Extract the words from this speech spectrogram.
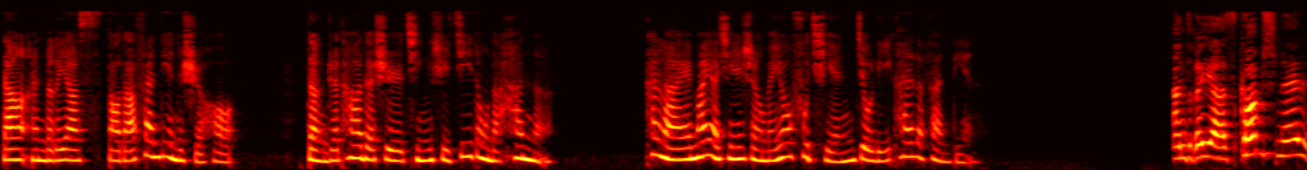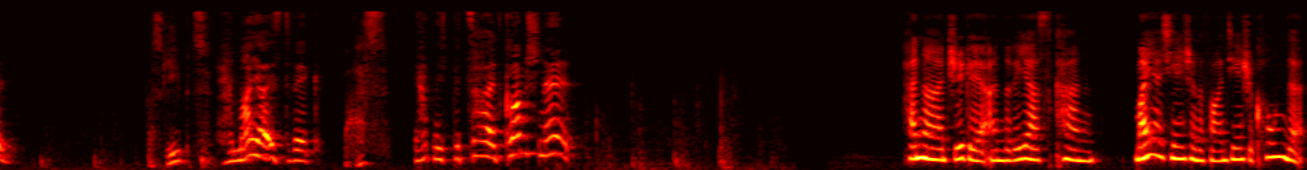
当安德烈亚斯到达饭店的时候， 等着他的是情绪激动的汉娜。看来玛雅先生没有付钱就离开了饭店。Andreas, komm schnell. Was gibt's? Herr Meier ist weg. Was? Er hat nicht bezahlt. Komm schnell. Hanna 指给安德烈亚斯看，玛雅先生的房间是空的，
